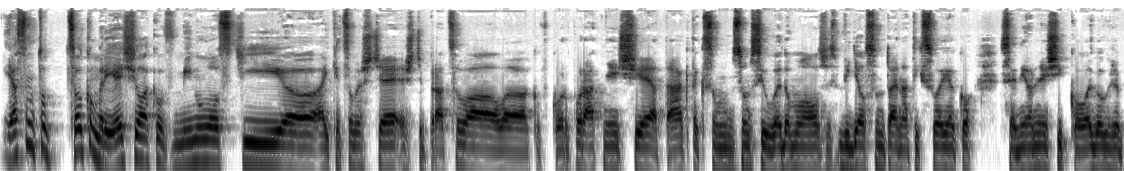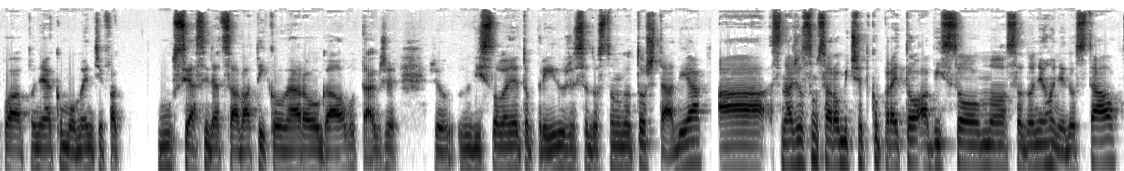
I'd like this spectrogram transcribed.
ja som to celkom riešil ako v minulosti, aj keď som ešte, ešte pracoval ako v korporátnejšie a tak, tak som, som si uvedomoval, že videl som to aj na tých svojich ako seniornejších kolegov, že po, po nejakom momente fakt musia si dať sabatikov na rok alebo tak, že, že vyslovene to prídu, že sa dostanú do toho štádia a snažil som sa robiť všetko preto, aby som sa do neho nedostal.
